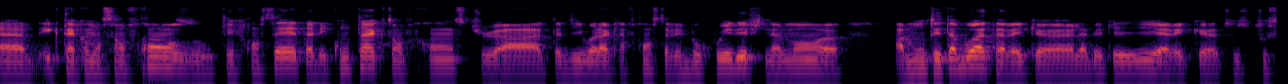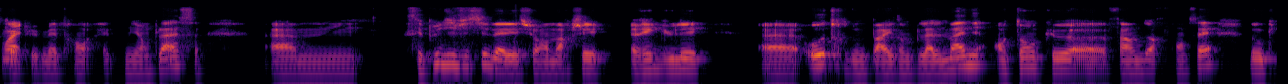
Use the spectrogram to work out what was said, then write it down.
et que tu as commencé en France, donc tu es français, tu as des contacts en France, tu as, as dit voilà, que la France t'avait beaucoup aidé finalement à monter ta boîte avec la BPI, avec tout, tout, ce qui a pu mettre être mis en place. c'est plus difficile d'aller sur un marché régulé autres, donc par exemple l'Allemagne, en tant que founder français. Donc,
